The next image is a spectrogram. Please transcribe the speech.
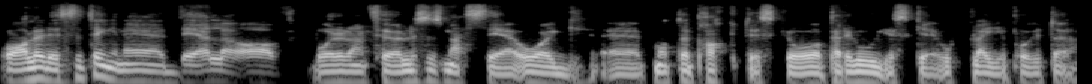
Og alle disse tingene er deler av både den følelsesmessige og eh, på en måte praktiske og pedagogiske opplegget på Utøya.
